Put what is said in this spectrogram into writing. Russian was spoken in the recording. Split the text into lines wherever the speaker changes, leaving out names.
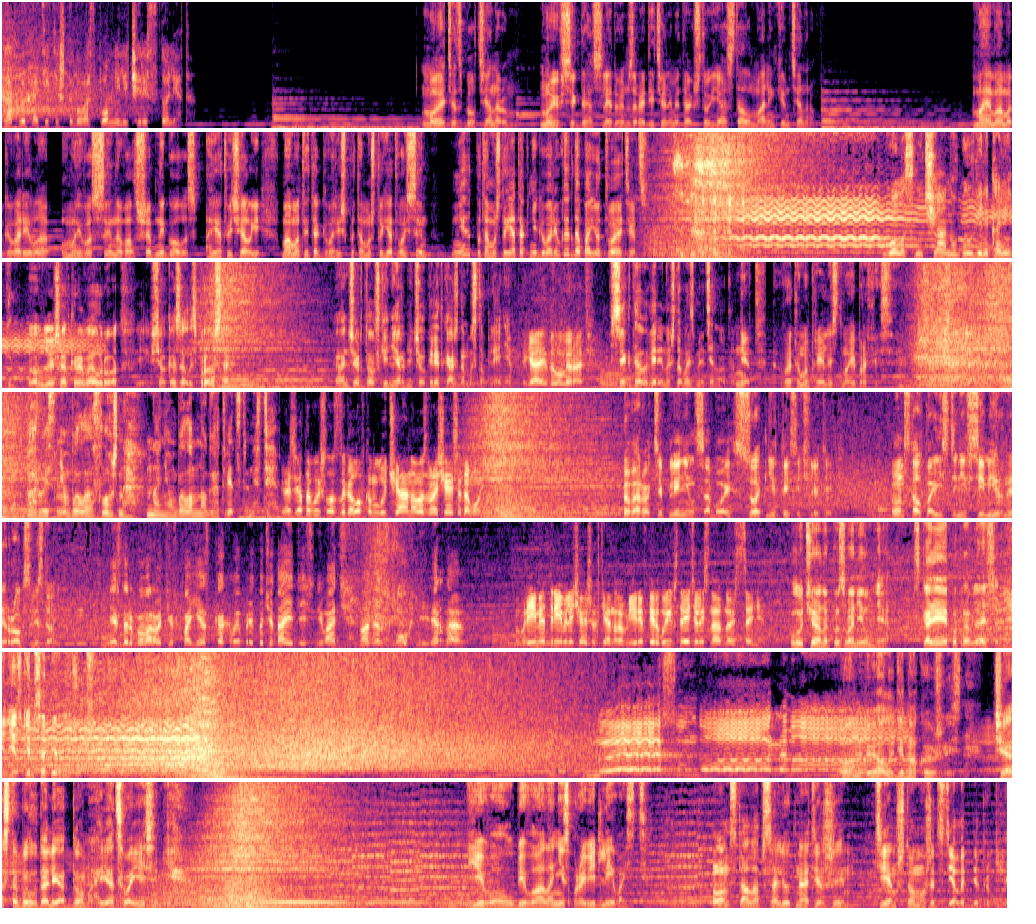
Как вы хотите, чтобы вас помнили через сто лет?
Мой отец был тенором. Мы всегда следуем за родителями, так что я стал маленьким тенором. Моя мама говорила, у моего сына волшебный голос, а я отвечал ей, «Мама, ты так говоришь, потому что я твой сын». «Нет, потому что я так не говорю, когда поет твой отец».
Голос Лучано был великолепен.
Он лишь открывал рот, и все казалось просто.
Он чертовски нервничал перед каждым выступлением.
Я иду умирать.
Всегда уверены, что возьмете ноту?
Нет, в этом и прелесть моей профессии.
Порой с ним было сложно. На нем было много ответственности.
Газета вышла с заголовком «Лучано, возвращайся домой».
Поворотти пленил собой сотни тысяч людей. Он стал поистине всемирной рок-звездой.
Мистер Поворотти, в поездках вы предпочитаете снимать номер с кухни, верно?
В Риме три величайших тенора в мире впервые встретились на одной сцене.
Лучано позвонил мне. Скорее поправляйся, мне не с кем соперничать.
Он вел одинокую жизнь. Часто был вдали от дома и от своей семьи.
Его убивала несправедливость.
Он стал абсолютно одержим тем, что может сделать для других.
